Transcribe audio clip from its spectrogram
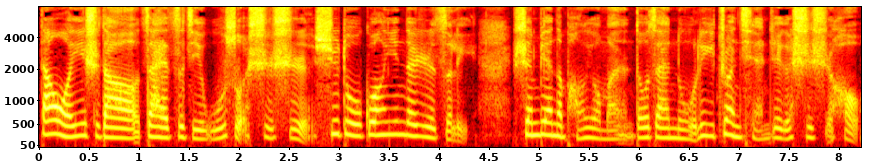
当我意识到，在自己无所事事、虚度光阴的日子里，身边的朋友们都在努力赚钱这个事实后，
